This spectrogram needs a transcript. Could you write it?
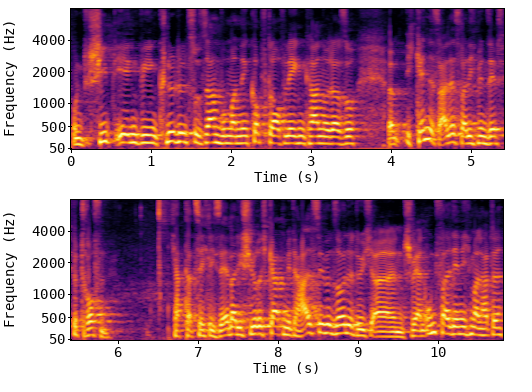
und schiebt irgendwie einen Knüttel zusammen, wo man den Kopf drauflegen kann oder so. Ähm, ich kenne das alles, weil ich bin selbst betroffen. Ich habe tatsächlich selber die Schwierigkeiten mit der Halswirbelsäule durch einen schweren Unfall, den ich mal hatte,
